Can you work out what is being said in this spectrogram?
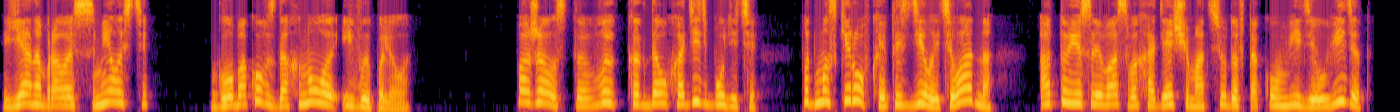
Я набралась смелости, глубоко вздохнула и выпалила. «Пожалуйста, вы, когда уходить будете, под маскировкой это сделайте, ладно? А то, если вас выходящим отсюда в таком виде увидят,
